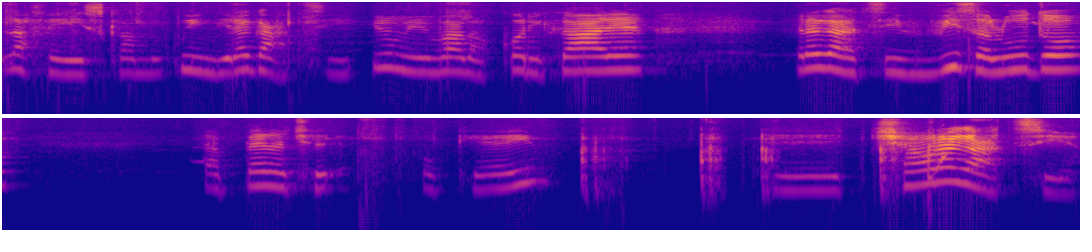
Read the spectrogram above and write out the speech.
la facecam. Quindi ragazzi io mi vado a coricare. Ragazzi vi saluto. Appena c'è ok e ciao ragazzi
